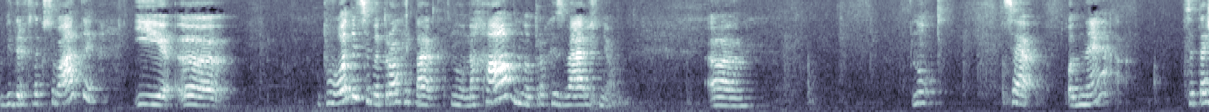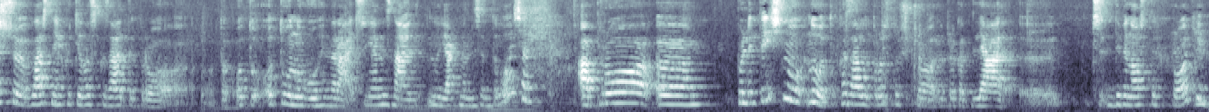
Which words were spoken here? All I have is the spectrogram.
відрефлексувати і. Е, поводить себе трохи так, ну, нахабно, трохи зверхньо. Е, ну, це одне. це те, що власне я хотіла сказати про оту, оту, оту нову генерацію. Я не знаю, ну як мені це вдалося. А про е, політичну, ну от казали просто, що, наприклад, для е, 90-х років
